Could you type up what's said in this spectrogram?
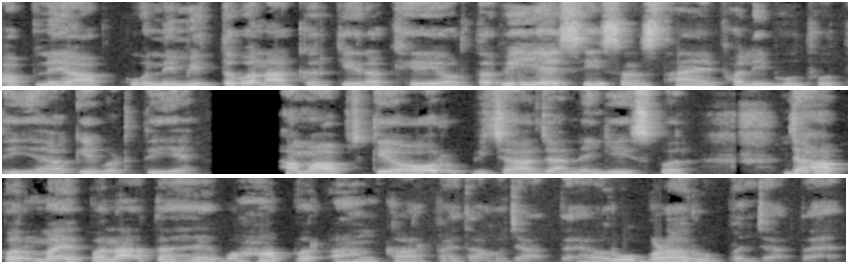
अपने आप को निमित्त बना करके रखे और तभी ऐसी संस्थाएँ फलीभूत होती है आगे बढ़ती है। हम आपके और विचार जानेंगे इस पर। जहाँ पर मैंपन आता है वहाँ पर अहंकार पैदा हो जाता है और वो बड़ा रूप बन जाता है।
